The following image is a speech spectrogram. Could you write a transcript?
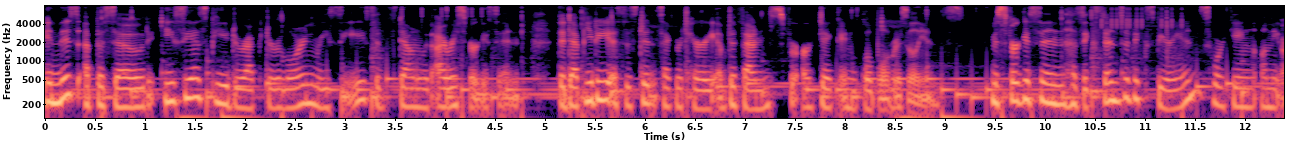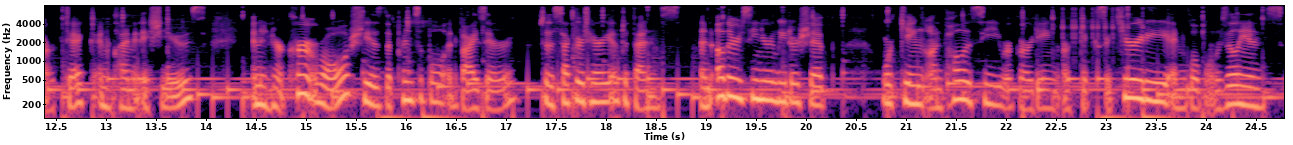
In this episode, ECSP Director Lauren Risi sits down with Iris Ferguson, the Deputy Assistant Secretary of Defense for Arctic and Global Resilience. Ms. Ferguson has extensive experience working on the Arctic and climate issues, and in her current role, she is the Principal Advisor to the Secretary of Defense and other senior leadership working on policy regarding Arctic security and global resilience,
